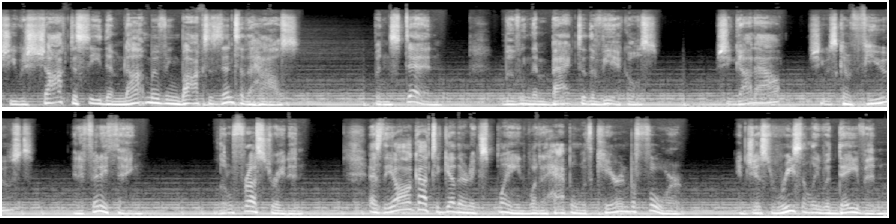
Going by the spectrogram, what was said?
She was shocked to see them not moving boxes into the house, but instead moving them back to the vehicles. She got out, she was confused, and if anything, a little frustrated. As they all got together and explained what had happened with Karen before, and just recently with David,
